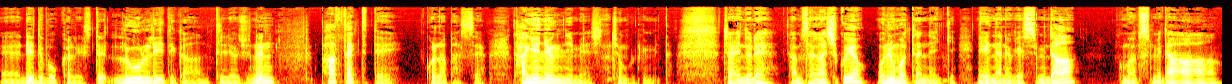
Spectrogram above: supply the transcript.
리드 보컬리스트 루 리드가 들려주는 Perfect Day 골라봤어요. 강현영 님의 신청곡입니다. 자, 이 노래 감상하시고요. 오늘 못한 얘기 내일 나누겠습니다. 고맙습니다.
